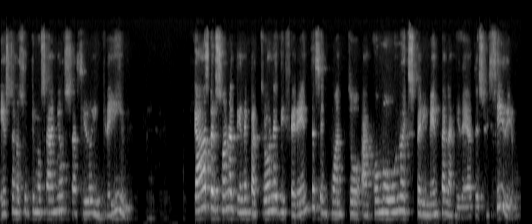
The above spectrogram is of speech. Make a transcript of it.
esto en los últimos años ha sido increíble. Cada persona tiene patrones diferentes en cuanto a cómo uno experimenta las ideas de suicidio.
